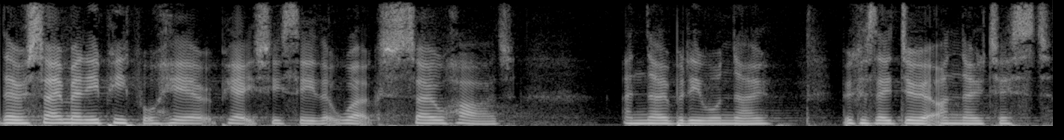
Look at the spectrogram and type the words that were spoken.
There are so many people here at PHCC that work so hard and nobody will know because they do it unnoticed.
